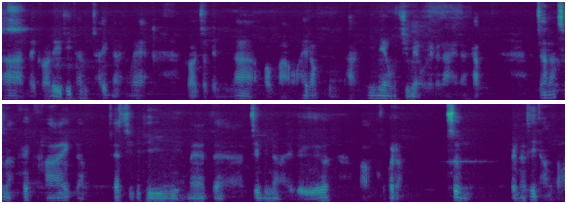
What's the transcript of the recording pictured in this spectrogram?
ถ้าในกรณีที่ท่านใช้งานแรก ก็จะเป็นหน้าเปล่าๆให้ล็อกอินผ่านอีเมล Gmail เลยก็ได้นะครับ จะลักษณะคล้ายๆกับ ChatGPT แม้แต่ Gemini หรือ Copilot ซึ่งเป็นหน้าที่ทำต่อ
